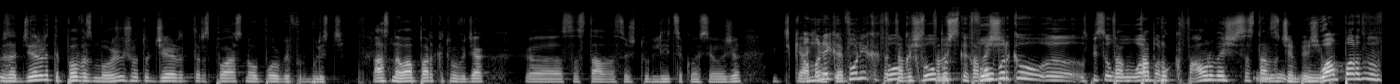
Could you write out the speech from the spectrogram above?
за Джерард е по-възможно, защото Джерард разполага с много по-добри футболисти. Аз на Лампард, като му видях а, състава срещу лица, ако не се лъжа. И ти казах, Ама е, не, теб, какво, ни, какво, това какво, това това какво беше- объркал, а, смисъл, това, буквално беше състав за чемпионшип. Лампард в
